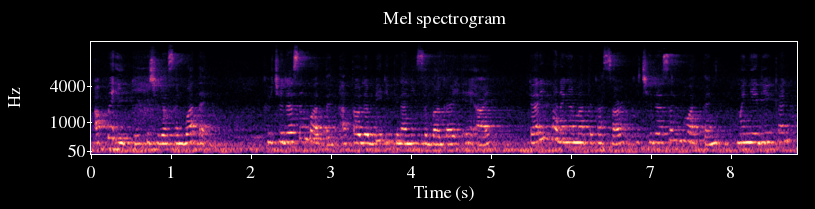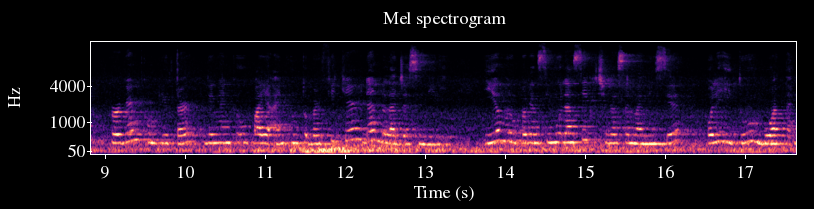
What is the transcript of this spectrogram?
apa itu kecerdasan buatan? Kecerdasan buatan atau lebih dikenali sebagai AI dari pandangan mata kasar, kecerdasan buatan menyediakan program komputer dengan keupayaan untuk berfikir dan belajar sendiri. Ia merupakan simulasi kecerdasan manusia, oleh itu buatan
